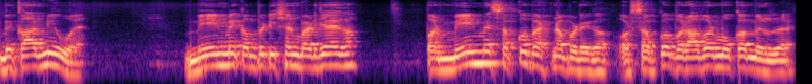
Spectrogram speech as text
बेकार नहीं हुआ है। मेन में कंपटीशन बढ़ जाएगा। पर मेन में सबको बैठना पड़ेगा और सबको बराबर मौका मिल रहा है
